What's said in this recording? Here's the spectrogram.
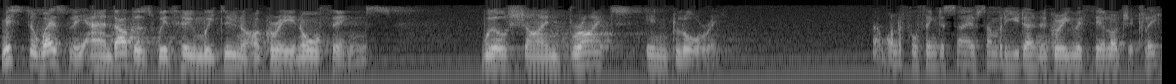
Mr. Wesley and others with whom we do not agree in all things will shine bright in glory. That wonderful thing to say of somebody you don't agree with theologically.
